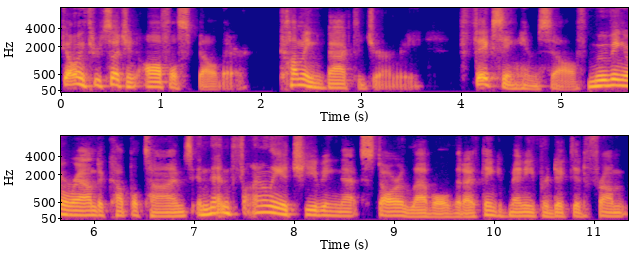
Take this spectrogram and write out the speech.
going through such an awful spell there, coming back to Germany, fixing himself, moving around a couple times, and then finally achieving that star level that I think many predicted from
